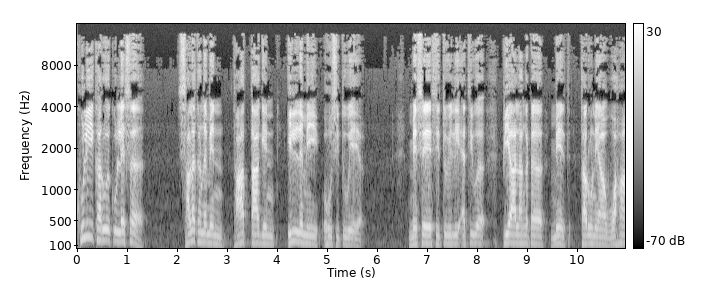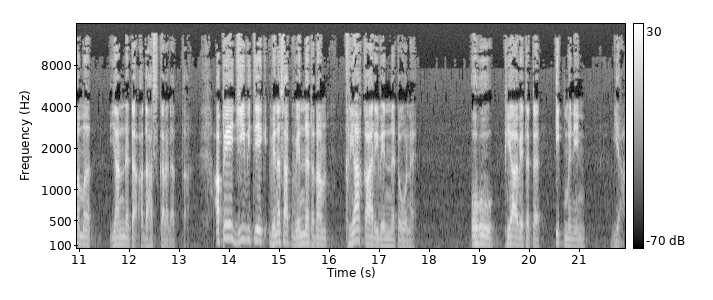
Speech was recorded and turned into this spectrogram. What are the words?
කුලීකරුවෙකු ලෙස සලකනමෙන් තාත්තාගෙන් ඉල්ලමී ඔහු සිතුවේය. මෙසේ සිතුවිලි ඇතිව පියාළඟට මේ තරුණයා වහාම යන්නට අදහස් කරගත්තා. අපේ ජීවිතය වෙනසක් වෙන්නට නම් ක්‍රියාකාරි වෙන්නට ඕනෑ. ඔහු පියාවෙතට ඉක්මනින් ගියා.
